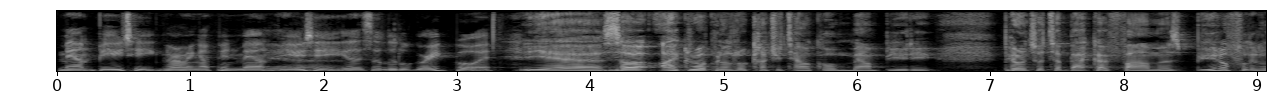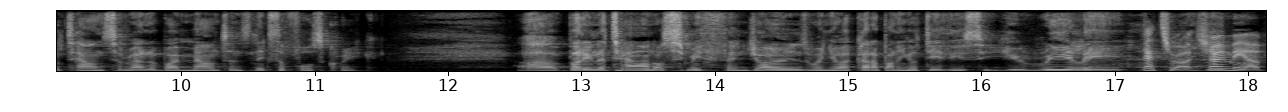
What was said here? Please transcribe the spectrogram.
Mount Beauty. Growing up in Mount Beauty as a little Greek boy. Yeah. So I grew up in a little country town called Mount Beauty. Parents were tobacco farmers, beautiful little town surrounded by mountains next to Falls Creek. Uh, but in a town of Smith and Jones, when you're at Karapanagiotidis, you really That's right. Show me up.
